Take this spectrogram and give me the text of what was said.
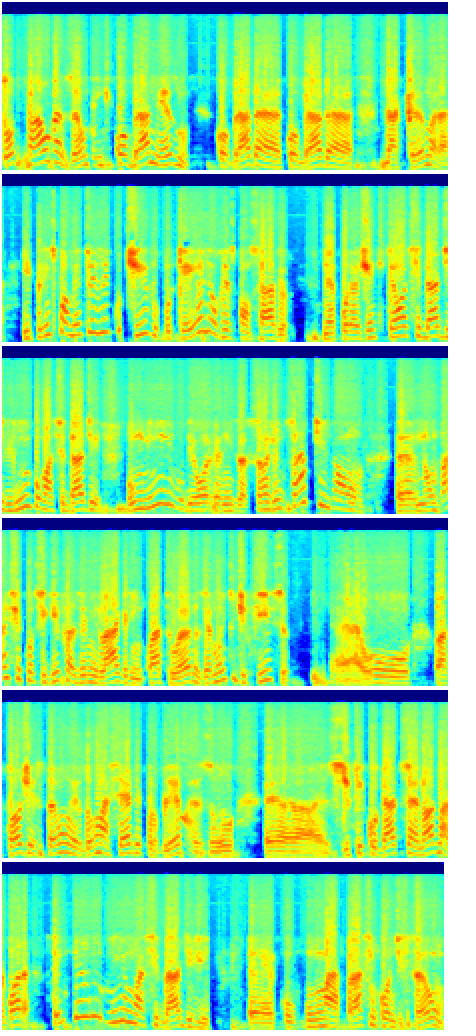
total razão, tem que cobrar mesmo, cobrar da, cobrar da, da Câmara e principalmente o Executivo, porque ele é o responsável, né, por a gente ter uma cidade limpa, uma cidade, um mínimo de organização, a gente sabe que não, eh, não vai se conseguir fazer milagre em quatro anos, é muito difícil, é, o, a atual gestão herdou uma série de problemas, o, eh, as dificuldades são enormes, agora tem que ter no mínimo uma cidade eh, com uma praça em condição,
